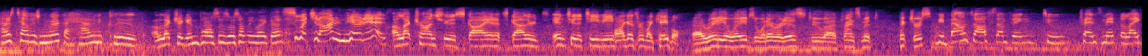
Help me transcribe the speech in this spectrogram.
How does television work? I haven't a clue. Electric impulses or something like that? Switch it on and there it is. Electrons through the sky and it's gathered into the TV. Oh, I get through my cable. Uh, radio waves or whatever it is to uh, transmit pictures. They bounce off something to transmit the light.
